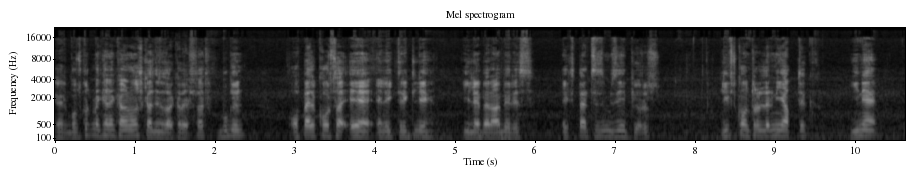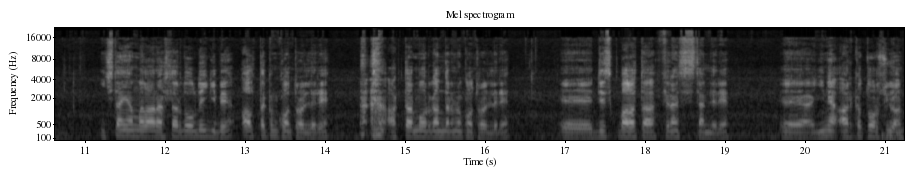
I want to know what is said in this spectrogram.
Evet, Bozkurt Mekanik kanalına hoş geldiniz arkadaşlar. Bugün Opel Corsa E elektrikli ile beraberiz. Ekspertizimizi yapıyoruz. Lift kontrollerini yaptık. Yine içten yanmalı araçlarda olduğu gibi alt takım kontrolleri, aktarma organlarının kontrolleri, e, disk balata, fren sistemleri, e, yine arka torsiyon,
